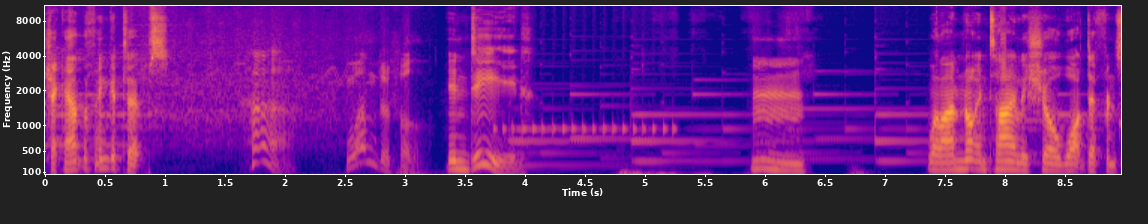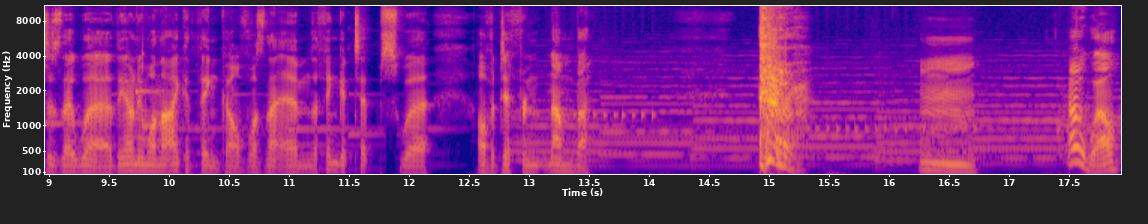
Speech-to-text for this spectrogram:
Check out the fingertips. Ha! Wonderful. Indeed. Hmm. Well, I'm not entirely sure what differences there were. The only one that I could think of was that um, the fingertips were of a different number. hmm. Oh well.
